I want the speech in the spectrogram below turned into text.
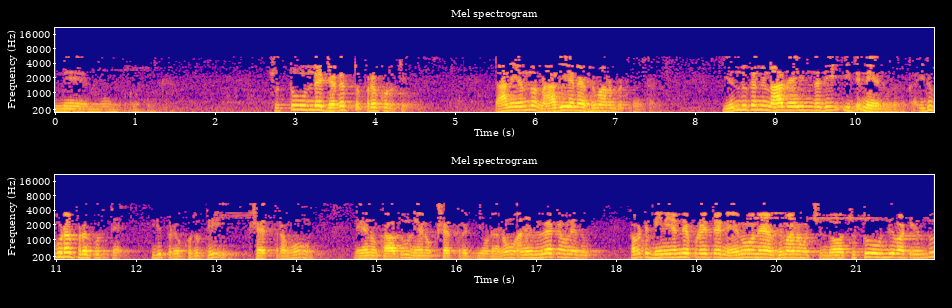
నేను అనుకుంటాడు. చుట్టూ ఉండే జగత్తు ప్రకృతి. దాని ఎందు నాది అనే అభిమానం పెట్టుకుంటాడు. ఎందుకని నాదైందది? ఇది నేను కనుక. ఇది కూడా ప్రకృతే. ఇది ప్రకృతి క్షేత్రము. నేను కాదు నేను క్షేత్రజ్ఞుడను అనే వివేకం లేదు. కాబట్టి దీని ఎందు ఎప్పుడైతే నేను అనే అభిమానం వచ్చిందో చుట్టూ ఉండి వాటి ఎందు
